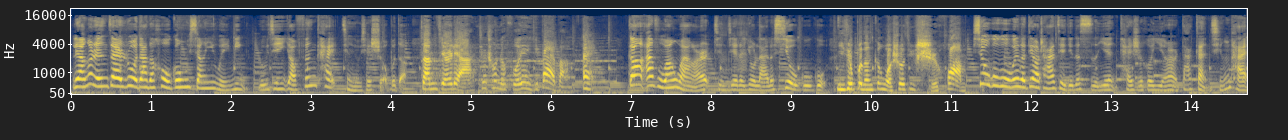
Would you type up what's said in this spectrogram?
两个人在偌大的后宫相依为命，如今要分开，竟有些舍不得。咱们姐儿俩就冲着佛爷一拜吧。哎，刚安抚完婉儿，紧接着又来了秀姑姑。你就不能跟我说句实话吗？秀姑姑为了调查姐姐的死因，开始和银儿打感情牌。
